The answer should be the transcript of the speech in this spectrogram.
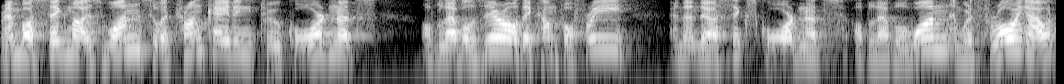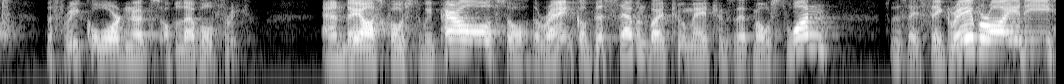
remember, sigma is 1. So we're truncating to coordinates of level 0, they come for free, and then there are six coordinates of level 1, and we're throwing out the three coordinates of level 3. And they are supposed to be parallel, so the rank of this 7 by 2 matrix is at most 1. So this is a Segre variety,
